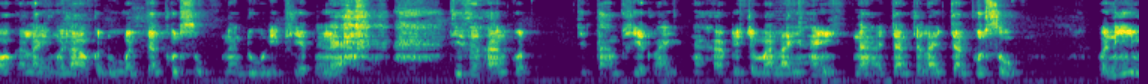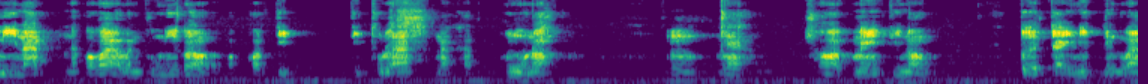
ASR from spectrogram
ออกอะไรหวยลาวก็ดูวันจันทร์พุธศุกร์นะดูในเพจนี่แหละ ที่สถานกดติดตามเพจไว้นะครับเดี๋ยวจะมาไลฟ์ให้นะอาจารย์จะไลฟ์จันทร์พุธศุกร์วันนี้มีนัดนะเพราะว่าวันพรุ่งนี้ก็ก็ติดติดธุระนะครับหูเนาะ อบไหมพี่น้อง เปิดใจนิดหนึ่งว่า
